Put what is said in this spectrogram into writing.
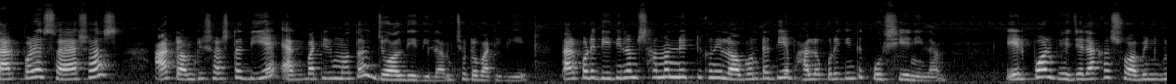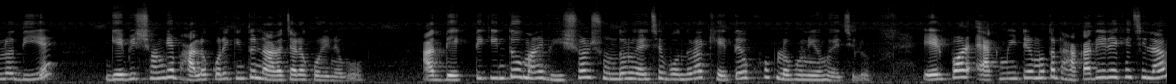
তারপরে সয়া সস আর টমেটো সসটা দিয়ে এক বাটির মতো জল দিয়ে দিলাম ছোট বাটি দিয়ে। তারপরে দিয়ে দিলাম সামান্য একটুখানি লবণটা দিয়ে ভালো করে কিন্তু কষিয়ে নিলাম। এরপর ভেজে রাখা সয়াবিনগুলো দিয়ে গ্রেভির সঙ্গে ভালো করে কিন্তু নাড়াচাড়া করে নেব। আর দেখতে কিন্তু মানে ভীষণ সুন্দর হয়েছে বন্ধুরা, খেতেও খুব লোভনীয় হয়েছিল। এরপর এক মিনিটের মতো ঢাকা দিয়ে রেখেছিলাম।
